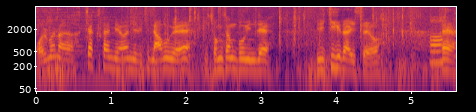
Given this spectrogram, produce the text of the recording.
얼마나 깨끗하면 이렇게 나무에 이 정상부인데 이끼가 다 있어요. 예.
